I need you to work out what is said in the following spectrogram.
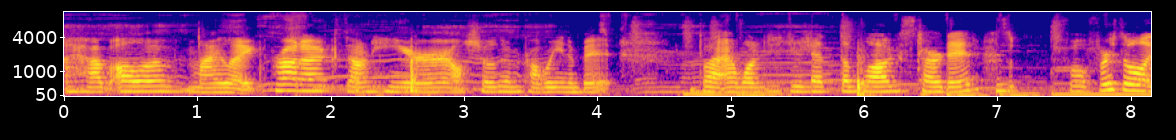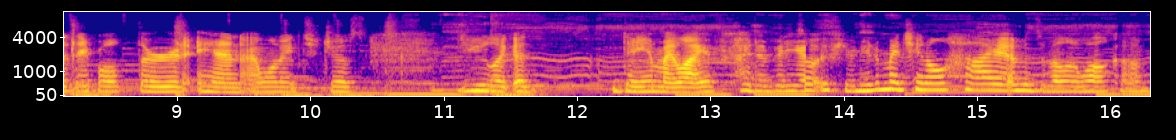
I have all of my like products down here. I'll show them probably in a bit. But i wanted to get the vlog started. Well first of all it's april 3rd and i wanted to just do like a day in my life kind of video. If you're new to my channel hi i'm isabella. Welcome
